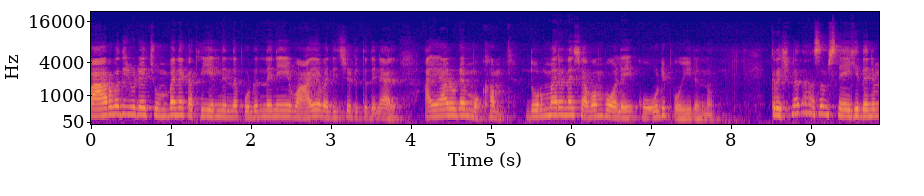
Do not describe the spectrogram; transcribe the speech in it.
പാർവതിയുടെ ചുംബന കഥയിൽ നിന്ന് പൊടുന്നനെ വായ വലിച്ചെടുത്തതിനാൽ അയാളുടെ മുഖം ദുർമരണ ശവം പോലെ കോടിപ്പോയിരുന്നു. കൃഷ്ണദാസും സ്നേഹിതനും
